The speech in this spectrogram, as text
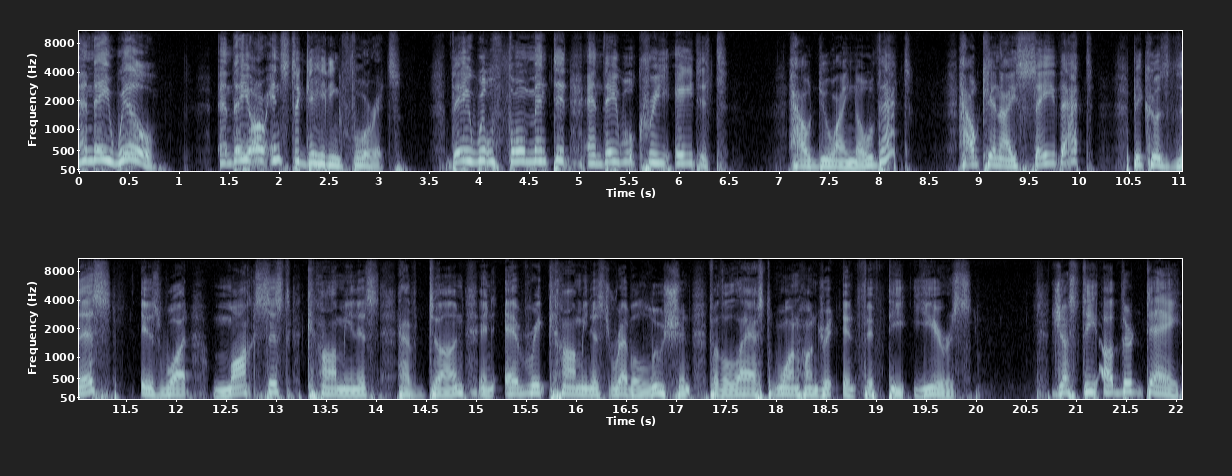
And they will. And they are instigating for it. They will foment it and they will create it. How do I know that? How can I say that? Because this is what Marxist communists have done in every communist revolution for the last 150 years. Just the other day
